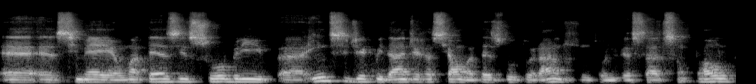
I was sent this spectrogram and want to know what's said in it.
é, é, Cimeia, uma tese sobre uh, índice de equidade racial, uma tese de doutorado junto à Universidade de São Paulo,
